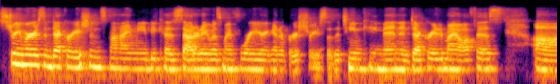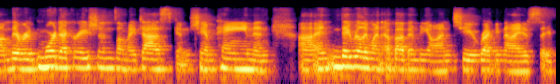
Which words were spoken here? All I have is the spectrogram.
streamers and decorations behind me because Saturday was my four year anniversary. So the team came in and decorated my office. Um, there were more decorations on my desk and champagne, and uh, and they really went above and beyond to recognize a,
